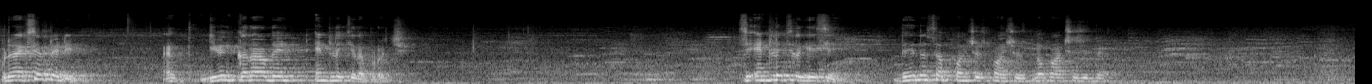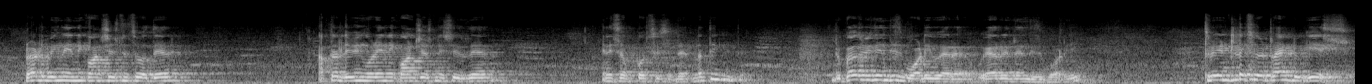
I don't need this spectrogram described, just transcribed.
But we accepted it and giving color of the intellectual approach. See, intellectual guessing. There is no subconscious, conscious, no conscious is there. Prior to being any consciousness was there. After leaving body, any consciousness is there. Any subconscious is there. Nothing is there. Because within this body, we are, we are within this body, through intellect we are trying to guess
